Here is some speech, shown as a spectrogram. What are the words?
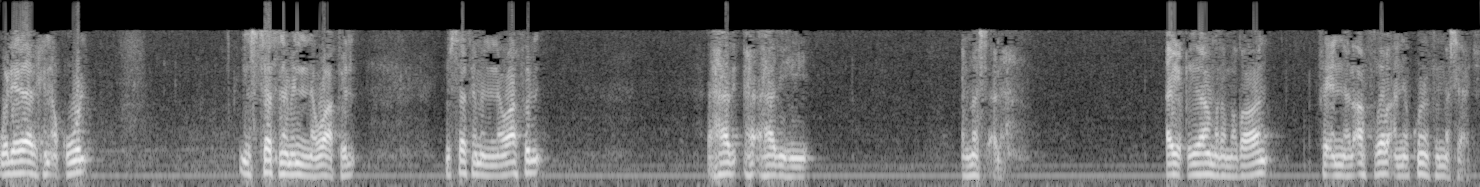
ولذلك نقول يستثنى من النوافل يستثنى من النوافل هذه المسألة. أي قيام رمضان فإن الأفضل أن يكون في المساجد.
